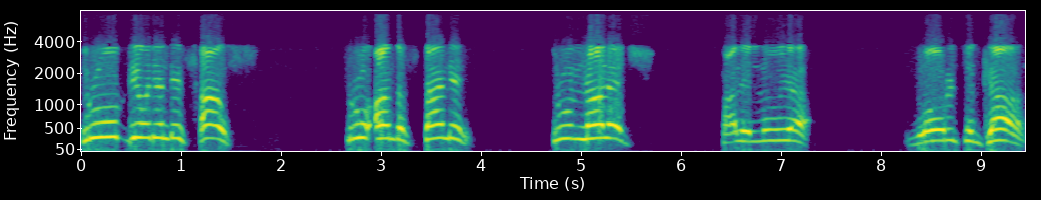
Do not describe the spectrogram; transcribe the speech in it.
through building this house, through understanding, through knowledge. Hallelujah. Glory to God.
